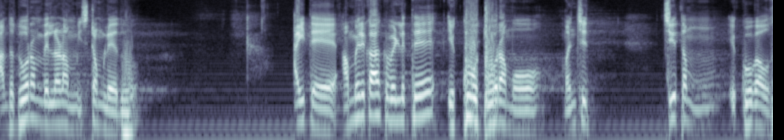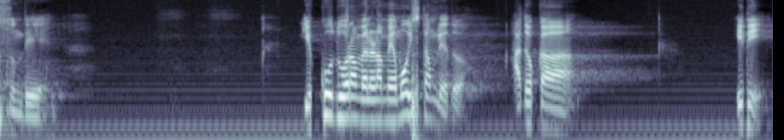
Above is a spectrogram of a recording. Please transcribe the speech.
అంత దూరం వెళ్ళడం ఇష్టం లేదు. అయితే అమెరికాకు వెళితే ఎక్కువ దూరము మంచి జీతం ఎక్కువగా వస్తుంది. ఎక్కువ దూరం వెళ్ళడమేమో ఇష్టం లేదు. అదొక ఇది.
